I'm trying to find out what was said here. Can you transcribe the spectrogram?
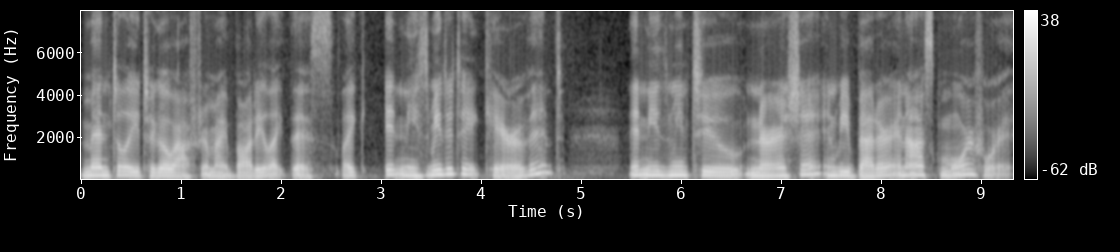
mentally to go after my body like this. Like, it needs me to take care of it. It needs me to nourish it and be better and ask more for it.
